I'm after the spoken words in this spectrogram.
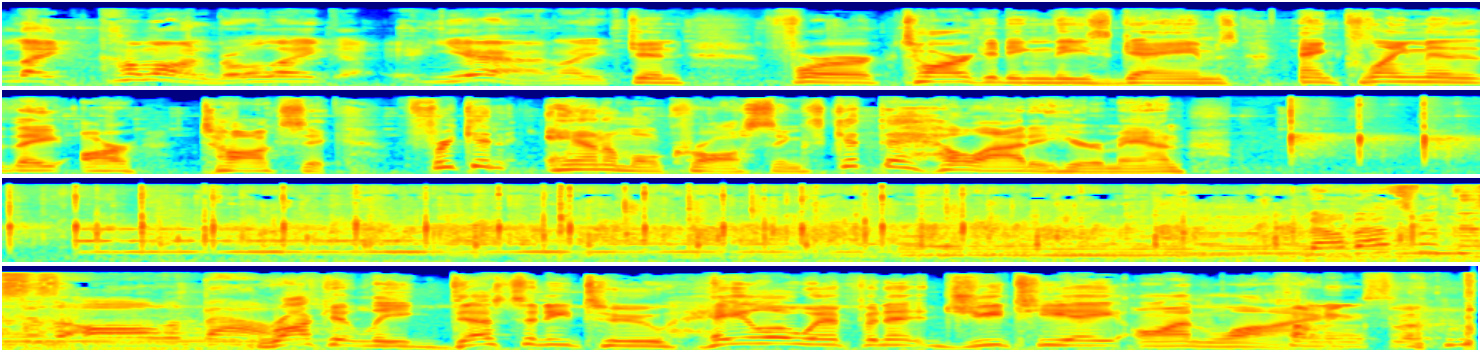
like come on bro like yeah like for targeting these games and claiming that they are toxic. Freaking Animal Crossings. Get the hell out of here, man. Now that's what this is all about. Rocket League, Destiny 2, Halo Infinite, GTA Online. coming soon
